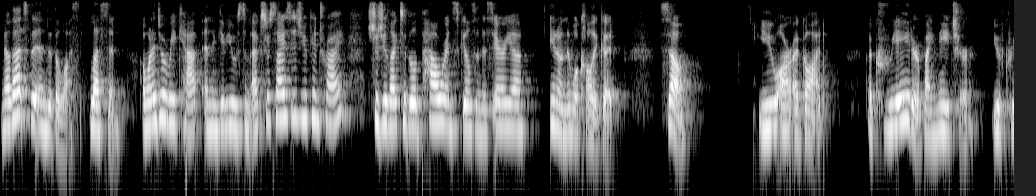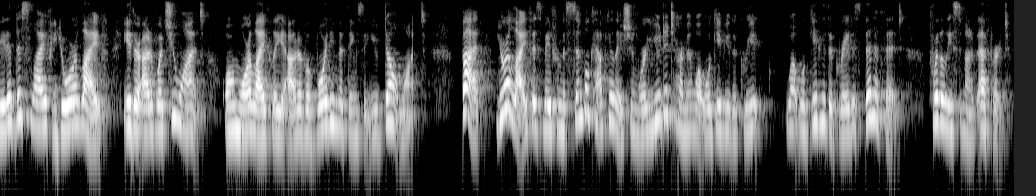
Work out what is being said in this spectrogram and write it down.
Now that's the end of the lesson. I want to do a recap and then give you some exercises you can try should you like to build power and skills in this area, you know, and then we'll call it good. So, you are a God, a creator by nature. You've created this life, your life, either out of what you want or more likely out of avoiding the things that you don't want. But your life is made from a simple calculation where you determine what will give you the what will give you the greatest benefit for the least amount of effort.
